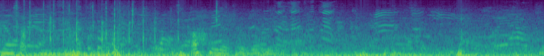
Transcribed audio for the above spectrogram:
五十五。哦，又做咗嘢。咦？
